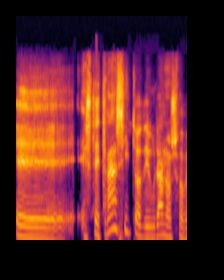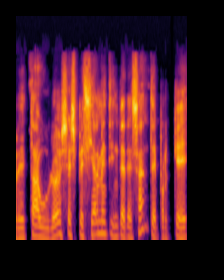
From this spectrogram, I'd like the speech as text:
eh, este tránsito de Urano sobre Tauro es especialmente interesante porque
